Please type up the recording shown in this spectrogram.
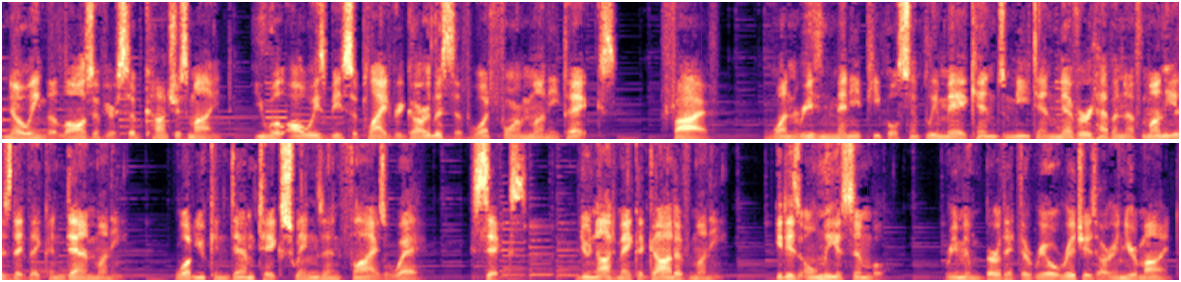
Knowing the laws of your subconscious mind, you will always be supplied regardless of what form money takes. 5. One reason many people simply make ends meet and never have enough money is that they condemn money. What you condemn takes swings and flies away. 6. Do not make a god of money. It is only a symbol. Remember that the real riches are in your mind.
